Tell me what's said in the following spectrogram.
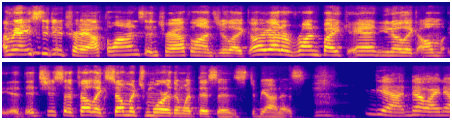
I mean, I used to do triathlons, and triathlons, you're like, oh, I got to run, bike, and you know, like, um, it's just it felt like so much more than what this is, to be honest. Yeah, no, I know.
